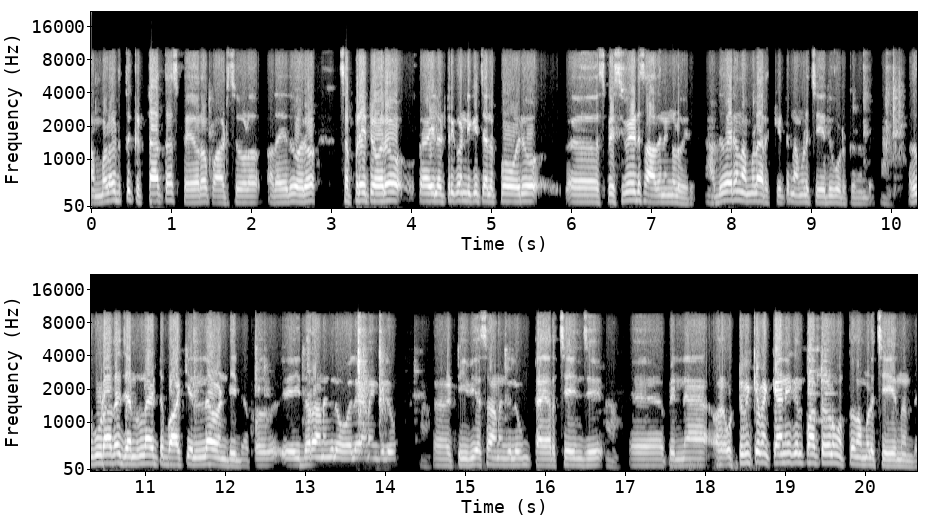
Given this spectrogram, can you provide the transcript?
നമ്മളെ അടുത്ത് കിട്ടാത്ത സ്പെയറോ പാർട്സുകളോ അതായത് ഓരോ സെപ്പറേറ്റ് ഓരോ ഇലക്ട്രിക് വണ്ടിക്ക് ചിലപ്പോ ഒരു സ്പെസിഫൈഡ് സാധനങ്ങൾ വരും. അതുവരെ നമ്മൾ ഇറക്കിയിട്ട് നമ്മൾ ചെയ്ത് കൊടുക്കുന്നുണ്ട്. അതുകൂടാതെ ജനറൽ ആയിട്ട് ബാക്കി എല്ലാ വണ്ടിയും അപ്പൊ ഇതറാണെങ്കിലും ഓലയാണെങ്കിലും. ടി വി എസ് ആണെങ്കിലും ടയർ ചേഞ്ച് പിന്നെ ഒട്ടുമിക്ക മെക്കാനിക്കൽ പാർട്ടുകൾ മൊത്തം നമ്മൾ ചെയ്യുന്നുണ്ട്.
